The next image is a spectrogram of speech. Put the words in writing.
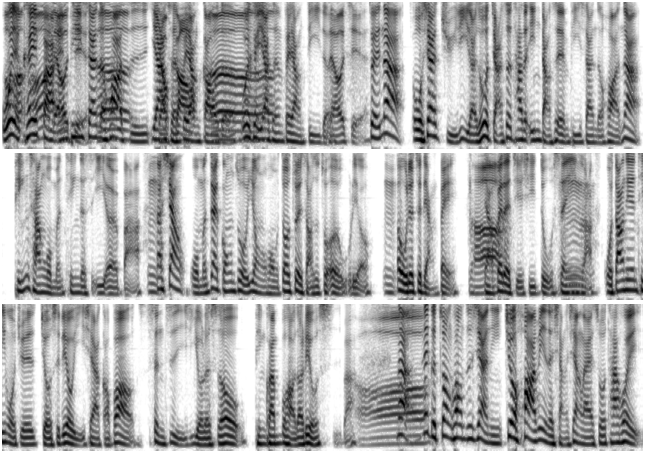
我也可以把 M P 三的画质压成非常高的，我也可以压成非常低的。了解，对。那我现在举例啊，如果假设它的音档是 M P 三的话，那平常我们听的是一二八，那像我们在工作用，我们都最少是做二五六，二五六这两倍，两倍的解析度，声音啦。我当天听，我觉得九十六以下，搞不好甚至有的时候频宽不好到六十吧。哦，那那个状况之下，你就画面的想象来说，它会。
